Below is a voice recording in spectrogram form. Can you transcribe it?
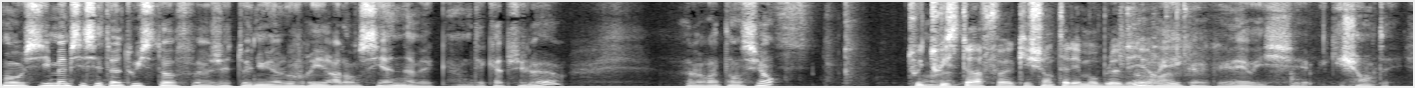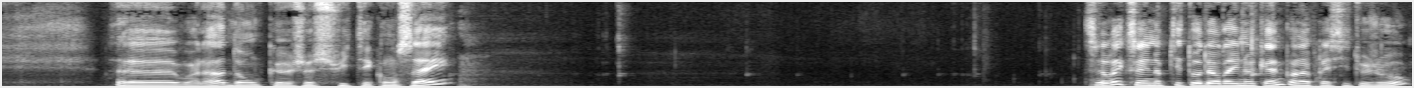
moi aussi, même si c'est un twist-off, euh, j'ai tenu à l'ouvrir à l'ancienne avec un décapsuleur. Alors attention. Tweet Twistoff euh, qui chantait les mots bleus d'ailleurs. Oui, que- eh oui, eh oui, qui chantait. Euh, voilà, donc je suis tes conseils. C'est vrai que c'est une petite odeur d'Heineken qu'on apprécie toujours.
